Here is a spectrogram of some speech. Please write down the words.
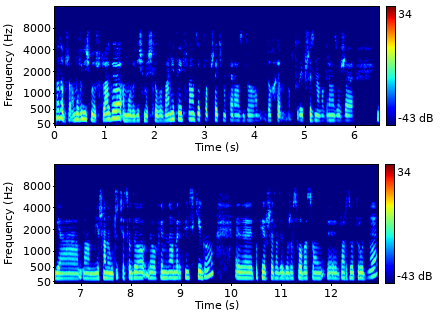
No dobrze, omówiliśmy już flagę, omówiliśmy ślubowanie tej fladze, to przejdźmy teraz do, do hymnu. Tutaj przyznam od razu, że ja mam mieszane uczucia co do, do hymnu amerykańskiego. E, po pierwsze, dlatego, że słowa są e, bardzo trudne e,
